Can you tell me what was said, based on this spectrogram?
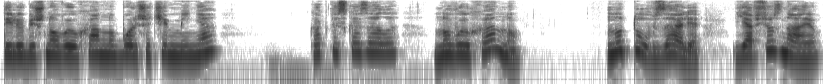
«Ты любишь новую Ханну больше, чем меня?» «Как ты сказала? Новую Ханну?» «Ну, ту в зале. Я все знаю».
